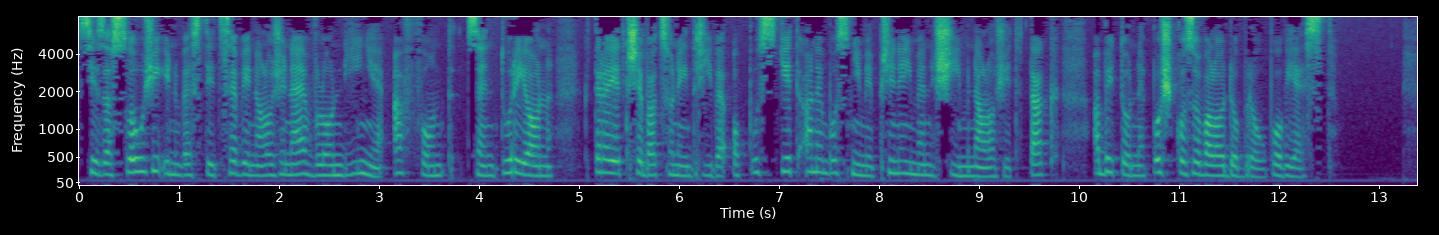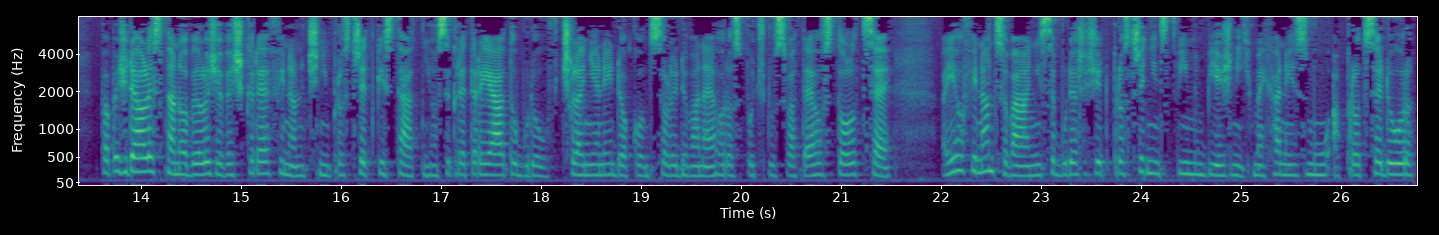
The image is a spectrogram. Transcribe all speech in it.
si zaslouží investice vynaložené v Londýně a fond Centurion, které je třeba co nejdříve opustit anebo s nimi přinejmenším naložit tak, aby to nepoškozovalo dobrou pověst. Papež dále stanovil, že veškeré finanční prostředky státního sekretariátu budou včleněny do konsolidovaného rozpočtu svatého stolce, a jeho financování se bude řešit prostřednictvím běžných mechanismů a procedur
